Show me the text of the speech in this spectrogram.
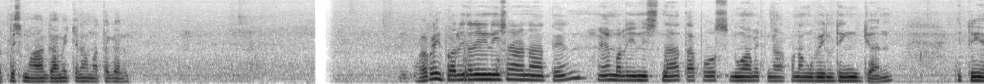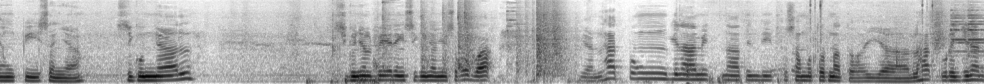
At least magagamit yun ng matagal. Okay, bali nalinisan na natin. Ayan, malinis na. Tapos gumamit nga ako ng welding dyan. Ito yung pisa niya. Sigunyal. Sigunyal bearing, sigunyal yung sa baba. Yan, lahat pong ginamit natin dito sa motor na to ay ah, lahat original.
